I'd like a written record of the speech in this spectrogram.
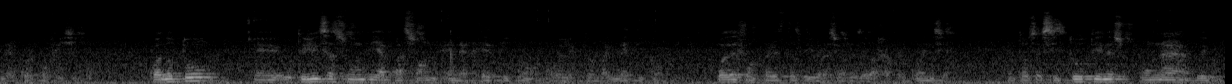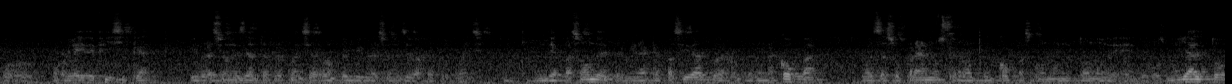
en el, cuerpo físico. Cuando tú eh, utilizas un diapasón energético puedes romper estas vibraciones de baja frecuencia. Entonces, si tú tienes una, por, por ley de física, vibraciones de alta frecuencia rompen vibraciones de baja frecuencia. Un diapasón de determinada capacidad puede romper una copa, o esas sopranos que rompen copas con un tono de, voz muy alto,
